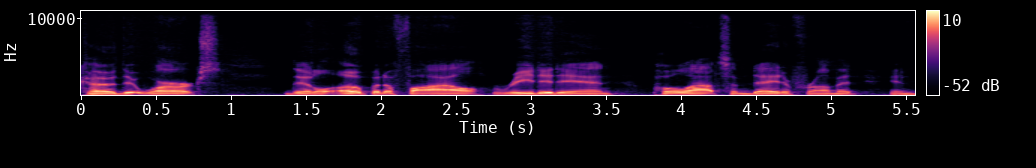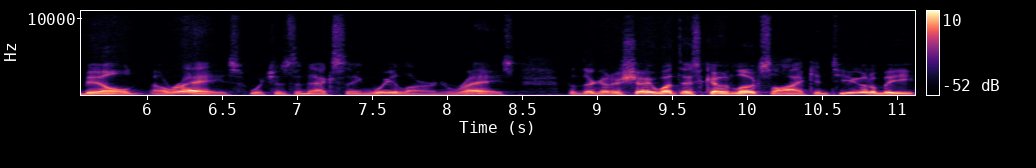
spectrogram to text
code that works, that'll open a file, read it in, pull out some data from it and build arrays, which is the next thing we learned, arrays. But they're going to show you what this code looks like, and to you it'll be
